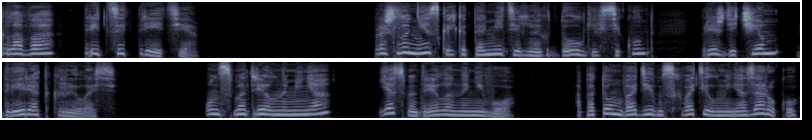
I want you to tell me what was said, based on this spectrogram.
Глава 33 Прошло несколько томительных долгих секунд, прежде чем дверь открылась. Он смотрел на меня, я смотрела на него. А потом Вадим схватил меня за руку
